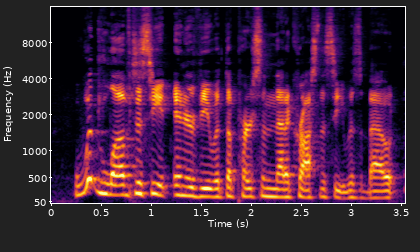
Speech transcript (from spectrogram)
Would love to see an interview with the person that Across the Sea was about.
